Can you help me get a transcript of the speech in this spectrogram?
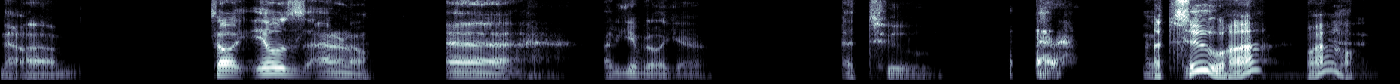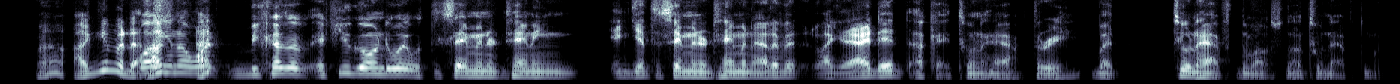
No. Um, so it was. I don't know. Uh, I'd give it like a a two. A two, huh? Yeah. Wow. Well, I give it. A, Well, I- you know I- what? because of if you go into it with the same entertaining and get the same entertainment out of it, like I did, okay, two and a half, three, but two and a half at the most. No, two and a half at the most.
